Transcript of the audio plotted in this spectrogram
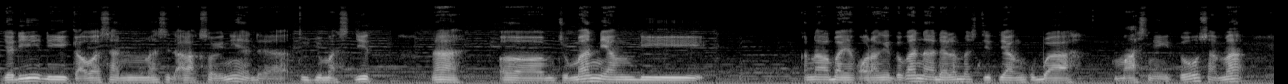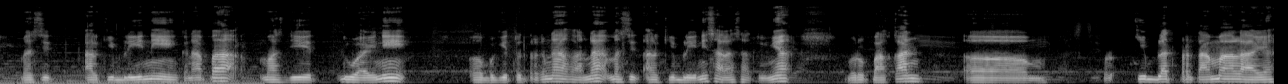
Jadi di kawasan Masjid Al Aqsa ini ada tujuh masjid. Nah, em, cuman yang dikenal banyak orang itu kan adalah masjid yang kubah emasnya itu sama Masjid Al Kibli ini. Kenapa masjid dua ini eh, begitu terkenal? Karena Masjid Al Kibli ini salah satunya merupakan em, kiblat pertama lah ya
